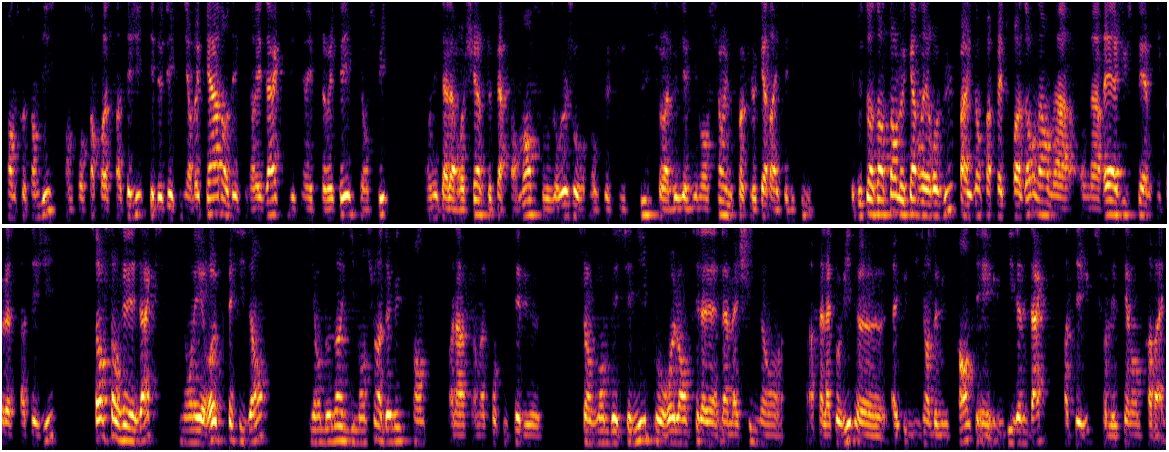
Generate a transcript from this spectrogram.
30, 70, 30% pour la stratégie, qui est de définir le cadre, définir les axes, définir les priorités, et puis ensuite, on est à la recherche de performance au jour le jour. Donc, je suis plus sur la deuxième dimension une fois que le cadre a été défini. Et de temps en temps, le cadre est revu. Par exemple, après trois ans, là, on a, on a réajusté un petit peu la stratégie sans changer les axes, mais en les reprécisant et en donnant une dimension à 2030. Voilà, on a profité du changement de décennie pour relancer la, machine après la Covid euh, avec une vision 2030 et une dizaine d'axes stratégiques sur lesquels on travaille.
